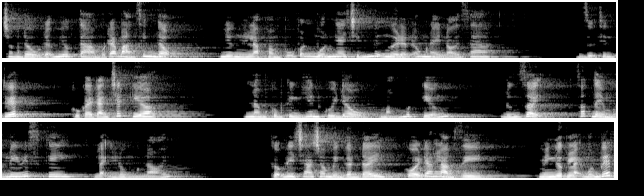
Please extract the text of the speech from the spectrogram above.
Trong đầu đã miêu tả một đáp án sinh động nhưng lạc phẩm vũ vẫn muốn nghe chính miệng người đàn ông này nói ra. Dự thiên tuyết cô gái đáng chết kia. Nằm cùng kình hiên cúi đầu mắng một tiếng đứng dậy rót đầy một ly whisky lạnh lùng nói. Cậu đi tra cho mình gần đây cô ấy đang làm gì? Mình ngược lại muốn biết,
